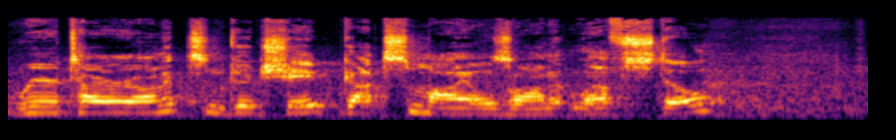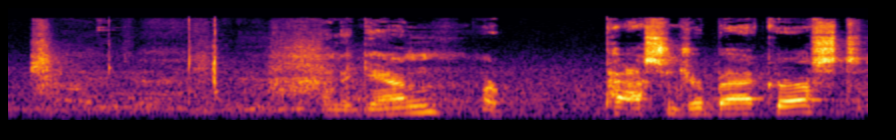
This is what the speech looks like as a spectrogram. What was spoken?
Rear tire on it's in good shape, got some miles on it left still. And again, our passenger backrest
